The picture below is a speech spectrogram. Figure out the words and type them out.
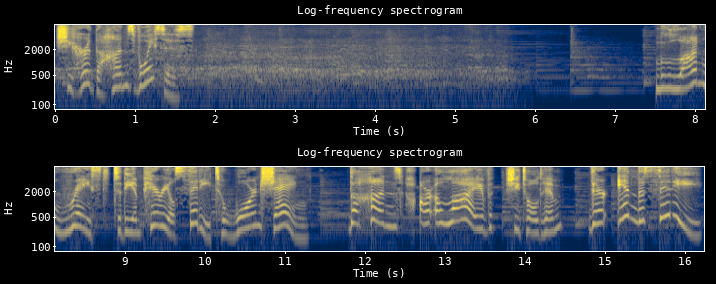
she heard the Huns' voices. Mulan raced to the imperial city to warn Shang. The Huns are alive, she told him. They're in the city.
